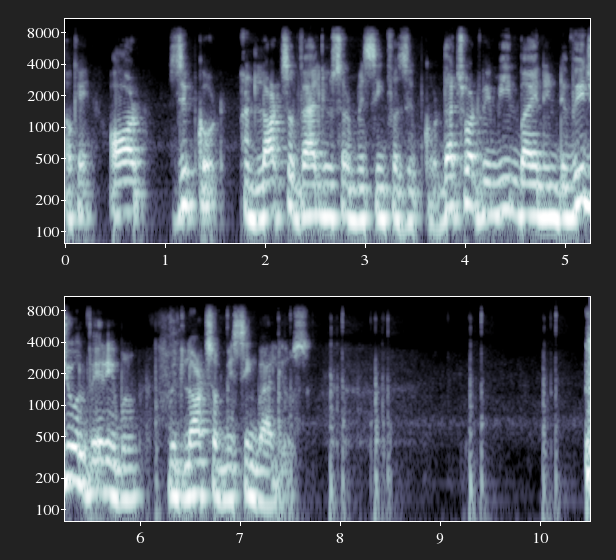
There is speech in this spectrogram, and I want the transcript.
okay? Or zip code. And lots of values are missing for zip code. That's what we mean by an individual variable with lots of missing values.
